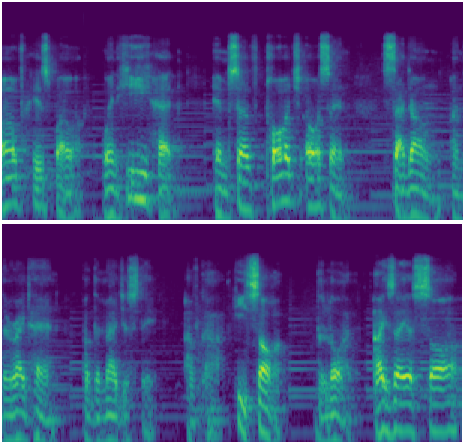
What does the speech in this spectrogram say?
of his power, when he had himself purged our sin, sat down on the right hand of the majesty of God. He saw the Lord. Isaiah saw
